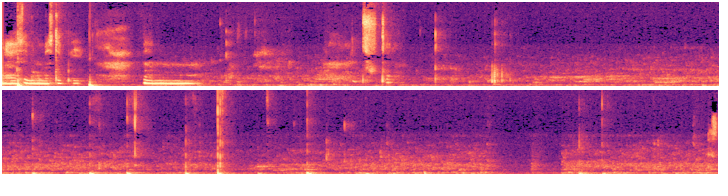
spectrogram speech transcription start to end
Oh, da ist immer noch Mr. P. Ähm, ja. Stelle. Das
